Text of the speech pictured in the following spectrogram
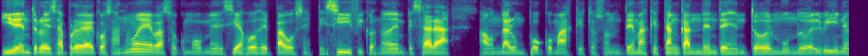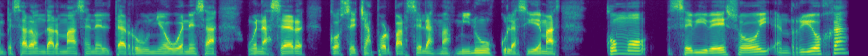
Y dentro de esa prueba de cosas nuevas, o como me decías vos, de pagos específicos, ¿no? De empezar a, ahondar un poco más, que estos son temas que están candentes en todo el mundo del vino, empezar a ahondar más en el terruño o en esa, o en hacer cosechas por parcelas más minúsculas y demás. ¿Cómo se vive eso hoy en Rioja?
